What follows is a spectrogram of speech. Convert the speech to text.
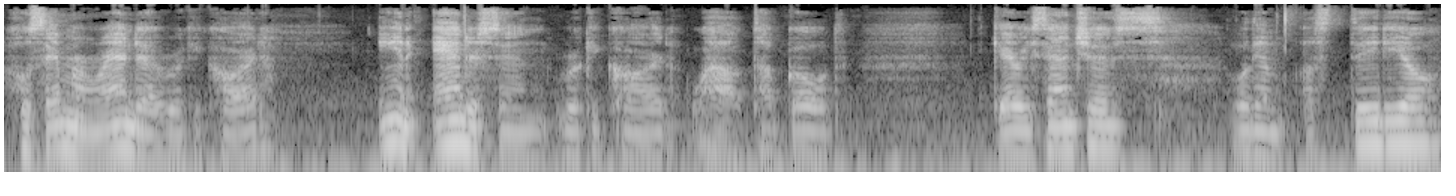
Jose Miranda, rookie card, Ian Anderson, rookie card, wow, top gold, Gary Sanchez, William Astudillo,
